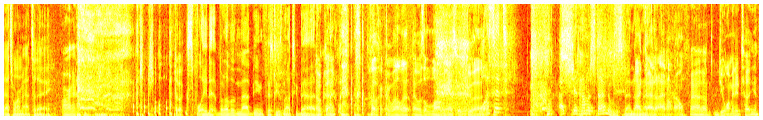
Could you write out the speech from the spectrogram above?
That's where I'm at today. All right. I don't know how to explain it, but other than that, being 50 is not too bad. okay. okay. Well, that, that was a long answer to a. Was it? Shit, how much time do we spend on I, that? I don't know. Uh, do you want me to tell you?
